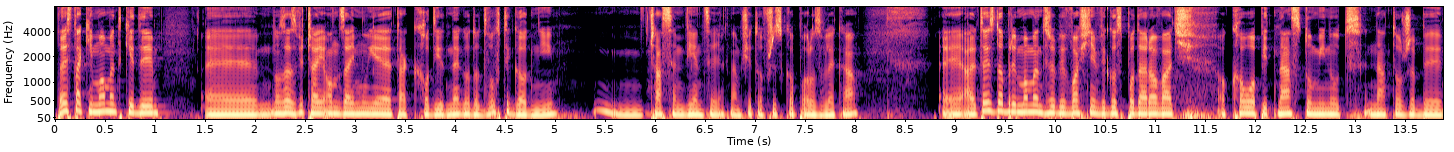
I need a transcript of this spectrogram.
To jest taki moment, kiedy e, no zazwyczaj on zajmuje tak od jednego do dwóch tygodni, czasem więcej, jak nam się to wszystko porozwleka. Ale to jest dobry moment, żeby właśnie wygospodarować około 15 minut na to, żeby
